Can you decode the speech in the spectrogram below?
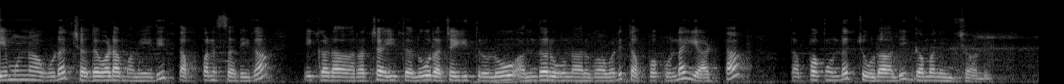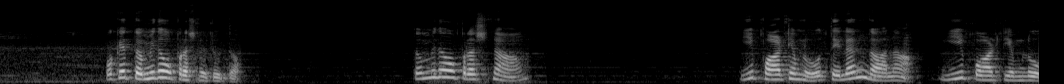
ఏమున్నా కూడా చదవడం అనేది తప్పనిసరిగా ఇక్కడ రచయితలు రచయిత్రులు అందరూ ఉన్నారు కాబట్టి తప్పకుండా ఈ అట్ట తప్పకుండా చూడాలి గమనించాలి. ఓకే తొమ్మిదవ ప్రశ్న చూద్దాం. తొమ్మిదవ ప్రశ్న ఈ పాఠ్యంలో తెలంగాణ ఈ పాఠ్యంలో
